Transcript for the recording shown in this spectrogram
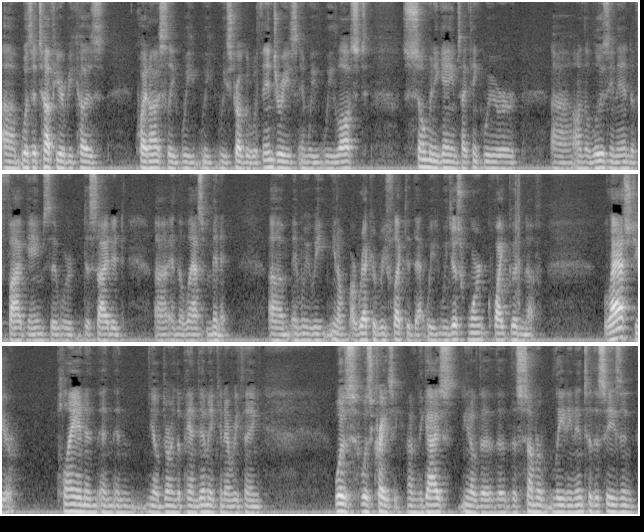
um, was a tough year because, quite honestly, we, we, we struggled with injuries and we, we lost so many games. I think we were uh, on the losing end of five games that were decided uh, in the last minute. Um, and we, we, you know, our record reflected that. We, we just weren't quite good enough. Last year, playing and, and, and you know, during the pandemic and everything, was was crazy. I mean, the guys, you know, the, the, the summer leading into the season,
